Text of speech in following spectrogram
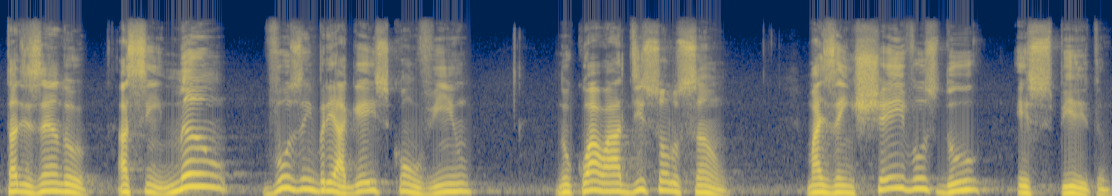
está dizendo assim: Não vos embriagueis com vinho, no qual há dissolução, mas enchei-vos do Espírito.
